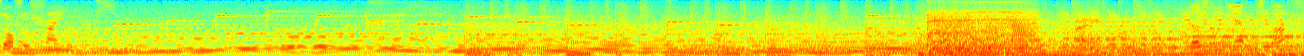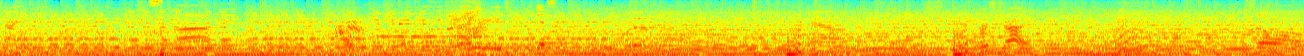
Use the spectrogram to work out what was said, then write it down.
there's also shinies. Doesn't it's not shiny. It's not hopefully in the can get. Now, first try. So, um,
